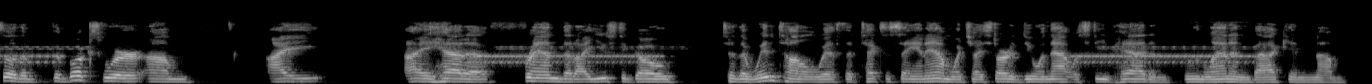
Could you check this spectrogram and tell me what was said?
so the the books were um, I I had a friend that I used to go to the wind tunnel with at Texas A&M, which I started doing that with Steve Hed and Boone Lennon back in um,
